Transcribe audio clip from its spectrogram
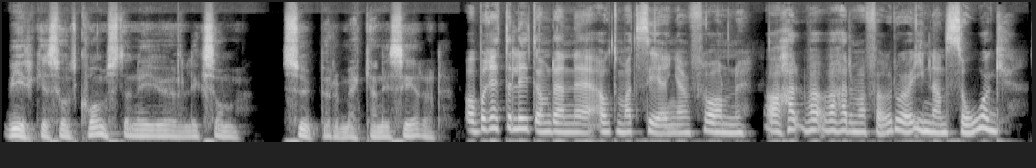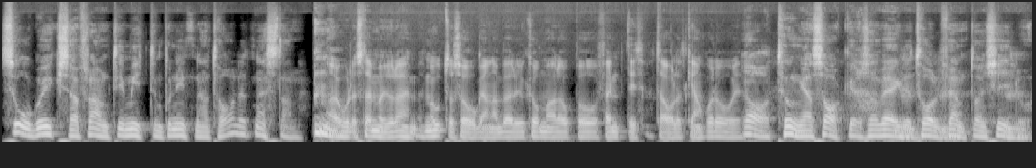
Virkesåtkomsten är ju liksom supermekaniserad. Och berätta lite om den eh, automatiseringen från, ja, vad hade man förr då, innan såg? Såg och yxa fram till mitten på 1900-talet nästan. Jo, det stämmer ju det. Motorsågarna började ju komma då på 50-talet kanske då. Ja, tunga saker som vägde 12-15 mm. kilo.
